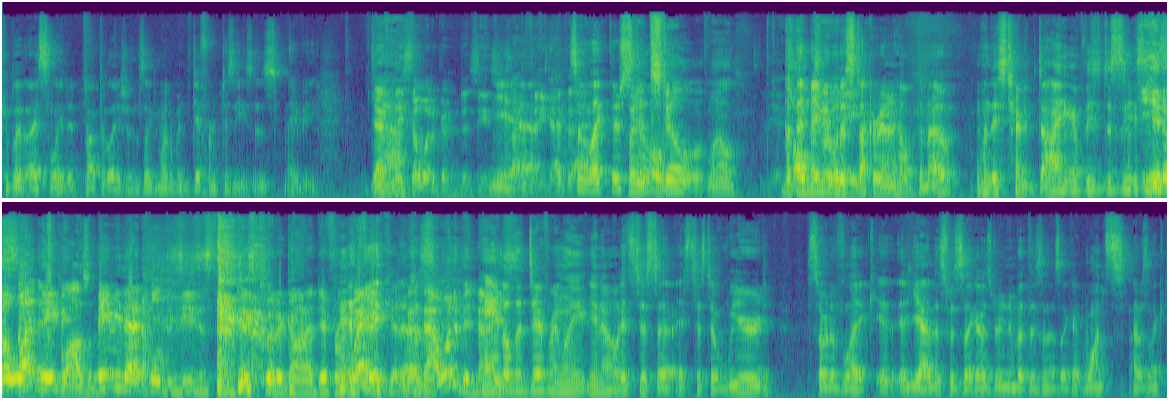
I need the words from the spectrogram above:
completely isolated populations. Like, might have been different diseases, maybe. Definitely Yeah. still would have been diseases, Yeah. I think. I, so like, there's But still, it's still well. but then maybe it would have culturally- stuck around and helped them out when they started dying of these diseases. You know what? It's Maybe plausible. maybe that whole diseases thing just could have gone a different way. They could have just that would have been nice. handled it differently. You know, it's just a it's just a weird sort of like it, it- yeah. This was like I was reading about this and I was like at once I was like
